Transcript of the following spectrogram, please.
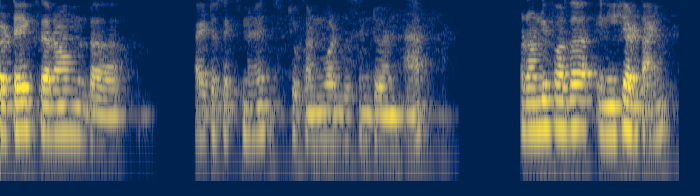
So it takes around uh, 5 to 6 minutes to convert this into an app, but only for the initial time.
